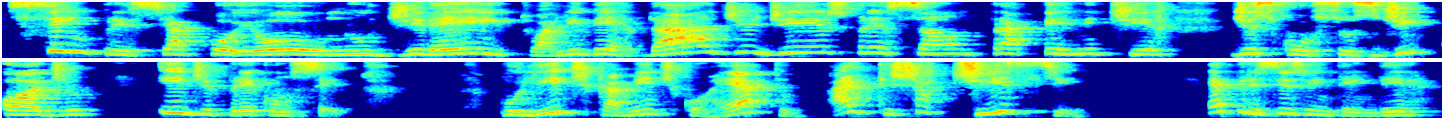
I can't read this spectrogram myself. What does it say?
sempre se apoiou no direito à liberdade de expressão para permitir discursos de ódio e de preconceito. Politicamente correto? Ai, que chatice! É preciso entender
